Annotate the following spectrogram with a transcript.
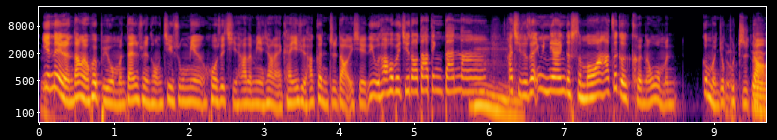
业内人当然会比我们单纯从技术面或是其他的面向来看，也许他更知道一些。例如他会不会接到大订单呐、啊？嗯、他其实在酝酿一个什么啊？这个可能我们。根本就不知道，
